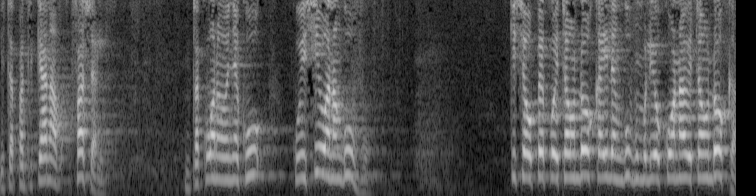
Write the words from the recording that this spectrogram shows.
itapatikana fashal. Mtakuwa na wenye ku, kuishiwa na nguvu. Kisha upepo itaondoka ile nguvu mliokuwa nayo itaondoka.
